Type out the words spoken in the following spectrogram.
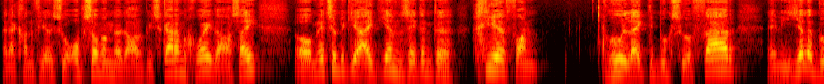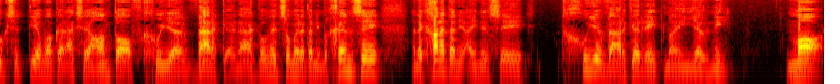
en ek gaan vir jou so opsomming nou daar op die skerm gooi. Daar sê om net so 'n bietjie uiteensetting te gee van hoe lyk die boek so ver en die hele boek se tema kan ek sê handhaaf goeie werke. Nou ek wil net sommer dit aan die begin sê en ek gaan dit aan die einde sê goeie werke red my en jou nie. Maar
